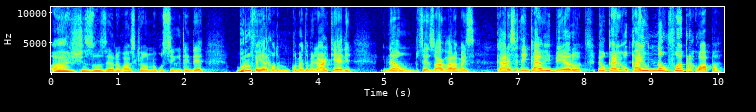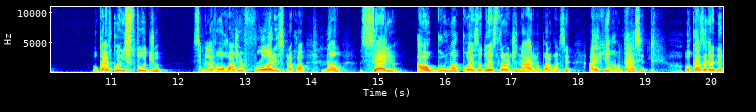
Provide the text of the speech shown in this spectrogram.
Ai, Jesus, é um negócio que eu não consigo entender. Bruno Ferreira comenta melhor que ele. Não, vocês vão agora, mas. Cara, você tem Caio Ribeiro. Meu, Caio, o Caio não foi pra Copa. O Caio ficou em estúdio. Você me levou o Roger Flores pra Copa. Não, sério. Alguma coisa do extraordinário não pode acontecer. Aí o que acontece? O Casagrande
